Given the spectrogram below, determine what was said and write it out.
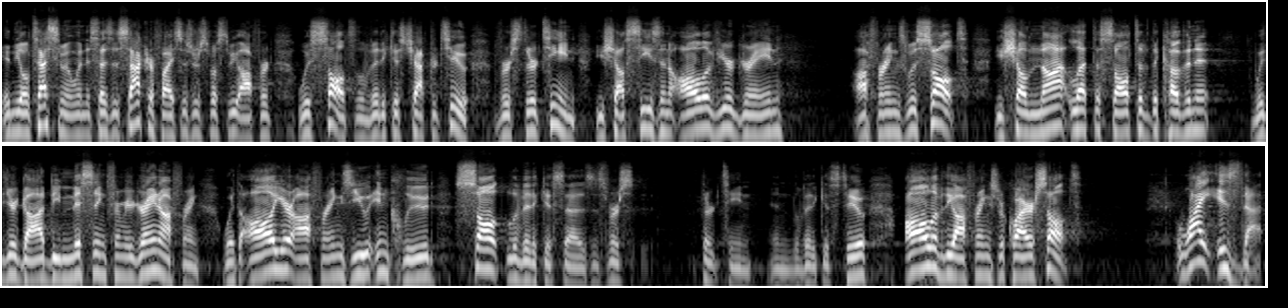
in the Old Testament when it says that sacrifices are supposed to be offered with salt. Leviticus chapter 2, verse 13. You shall season all of your grain offerings with salt. You shall not let the salt of the covenant with your God be missing from your grain offering. With all your offerings, you include salt, Leviticus says. It's verse 13 in Leviticus 2. All of the offerings require salt. Why is that?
